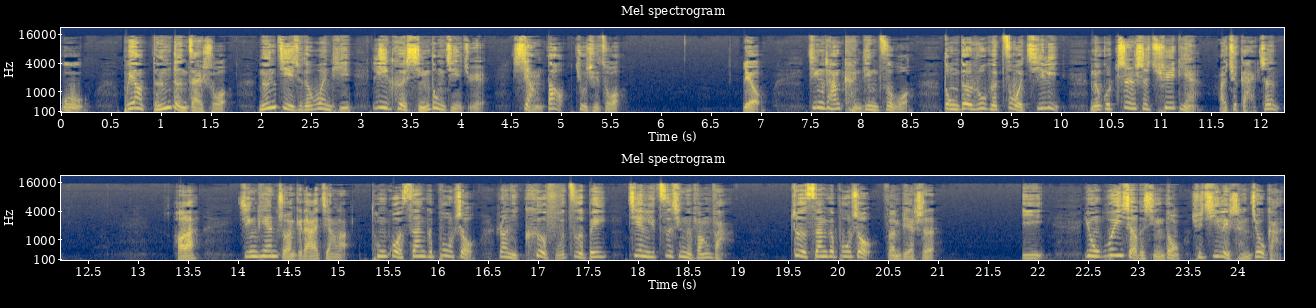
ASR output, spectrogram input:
五、不要等等再说，能解决的问题立刻行动解决，想到就去做。六、经常肯定自我，懂得如何自我激励，能够正视缺点而去改正。好了，今天主要给大家讲了通过三个步骤让你克服自卑、建立自信的方法。这三个步骤分别是：一、用微小的行动去积累成就感；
